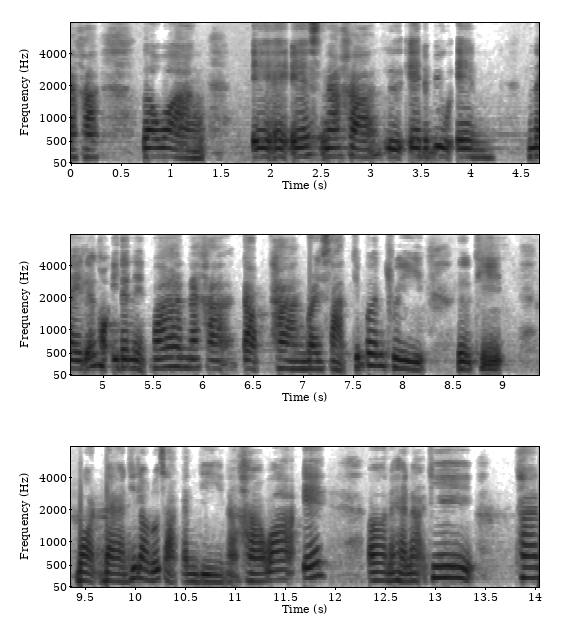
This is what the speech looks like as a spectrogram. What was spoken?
นะคะ ระหว่าง AIS นะคะ หรือ AWN ในเรื่องของอินเทอร์เน็ตบ้านนะคะ กับทางบริษัท Triple Tree หรือที่บอร์ดแบนที่เรารู้จักกันดีนะคะว่าเอ๊ะในฐานะที่ ท่าน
